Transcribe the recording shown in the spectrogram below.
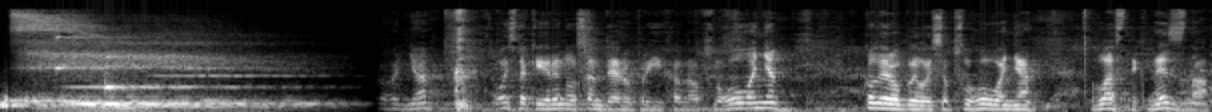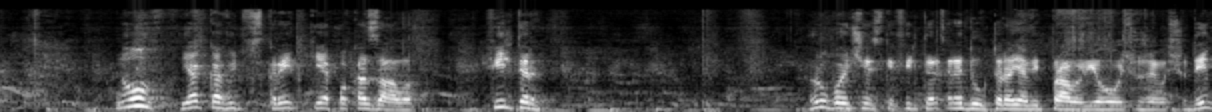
Доброго дня. Ось такий Рено Сандеро приїхав на обслуговування. Коли робилось обслуговування, власник не знав. Ну, як кажуть, вскриття показало. Фільтр грубої чистки, фільтр редуктора, я відправив його ось уже ось сюди.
